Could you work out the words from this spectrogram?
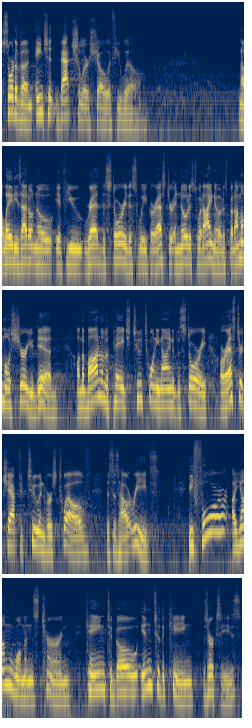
sort of an ancient bachelor show, if you will. Now, ladies, I don't know if you read the story this week or Esther and noticed what I noticed, but I'm almost sure you did. On the bottom of page 229 of the story, or Esther chapter 2 and verse 12, this is how it reads Before a young woman's turn came to go into the king, Xerxes,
